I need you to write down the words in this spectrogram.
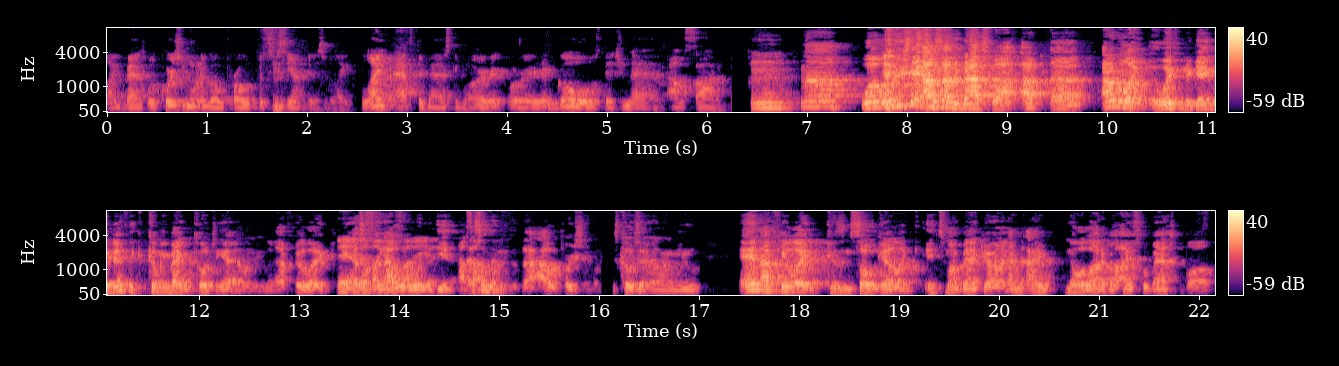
like basketball? Of course, you want to go pro potentially after this, like life after basketball, or or are there goals that you have outside of it? Mm, nah. Well, when you say outside of basketball, I, uh, I don't know, like away from the game, but definitely coming back and coaching at LMU. Like, I feel like Yeah, that's that's something like I would want. yeah. Yeah, that's something that I would personally is coach at LMU. And I feel like because in SoCal, like it's my backyard. Like I, I know a lot about high school basketball.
